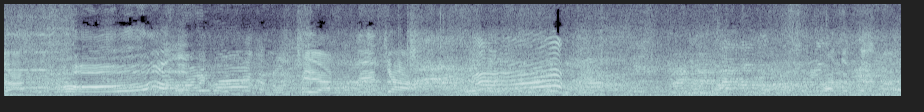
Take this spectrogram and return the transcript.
จ้าโอ้โหไม่คุ้นไม่ขนมเปียกดีจ้าว่าจะเป็นอะไร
